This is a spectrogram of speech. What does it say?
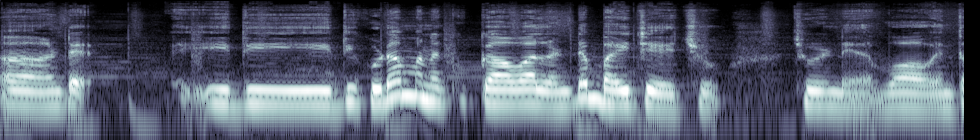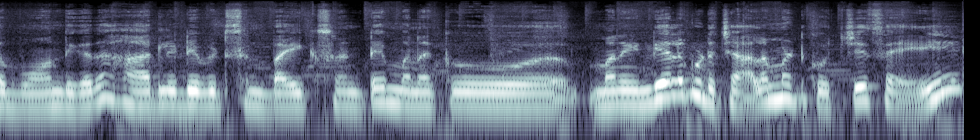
అంటే ఇది ఇది కూడా మనకు కావాలంటే బై చేయొచ్చు. చూడండి వావ్ ఎంత బాగుంది కదా. హార్లీ డేవిడ్సన్ బైక్స్ అంటే మనకు మన ఇండియాలో కూడా చాలా మటుకు వచ్చేసాయి.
